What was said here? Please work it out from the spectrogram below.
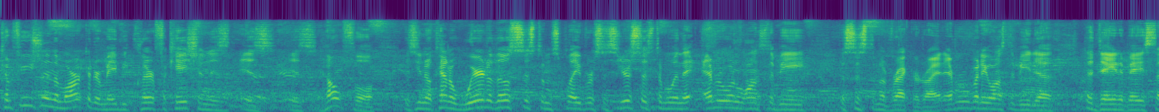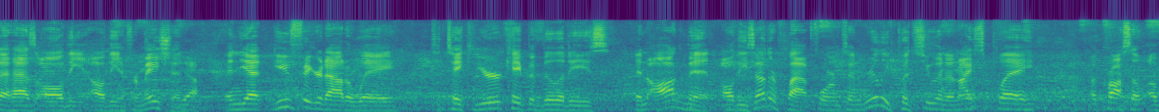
confusion in the market or maybe clarification is, is, is helpful, is you know, kind of where do those systems play versus your system when they, everyone wants to be the system of record, right? Everybody wants to be the, the database that has all the, all the information. Yeah. And yet you figured out a way to take your capabilities and augment all these other platforms and really puts you in a nice play across a, a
